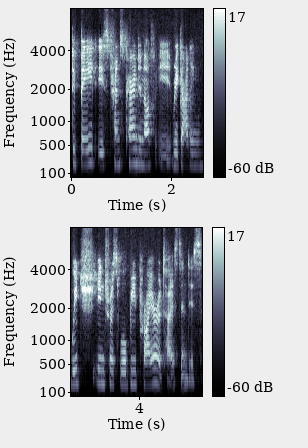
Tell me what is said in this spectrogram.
debate is transparent enough eh, regarding which interests will be prioritized in this.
